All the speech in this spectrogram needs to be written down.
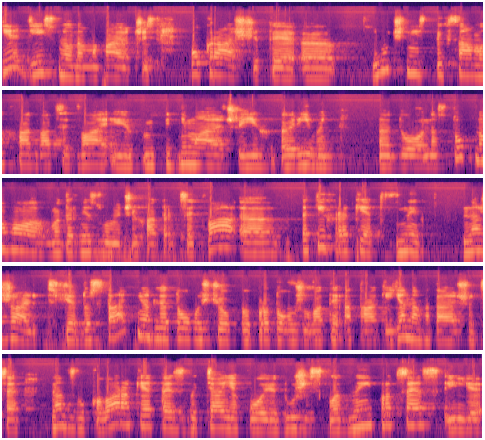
є, дійсно намагаючись покращити е, влучність тих самих Х-22 і піднімаючи їх рівень е, до наступного, модернізуючи Х-32. Е, таких ракет в них на жаль, ще достатньо для того, щоб продовжувати атаки. Я нагадаю, що це надзвукова ракета, збиття якої дуже складний процес, і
